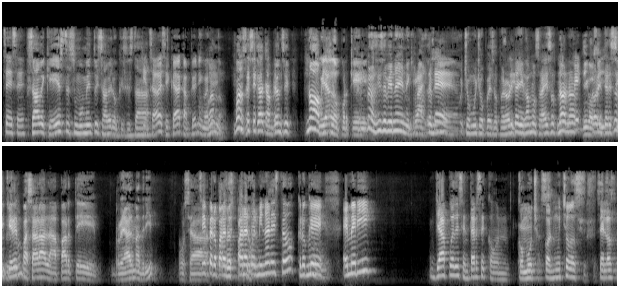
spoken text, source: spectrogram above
Sí, sí. sabe que este es su momento y sabe lo que se está Quién sabe si queda campeón igual. jugando. Bueno, si queda campeón, sí. No, Cuidado, pues, porque... Pero sí se viene en equipos de mucho, mucho peso. Pero ahorita llegamos a eso. No, no, digo, si, si quieres ¿no? pasar a la parte Real Madrid, o sea... Sí, pero para, para terminar esto, creo que Emery ya puede sentarse con, Con muchos. con muchos Sí, sí, sí. de los...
